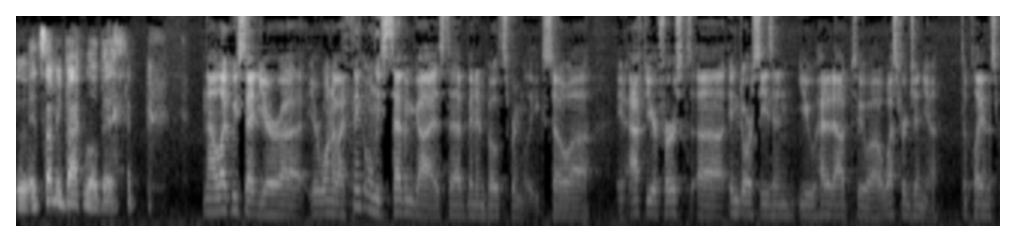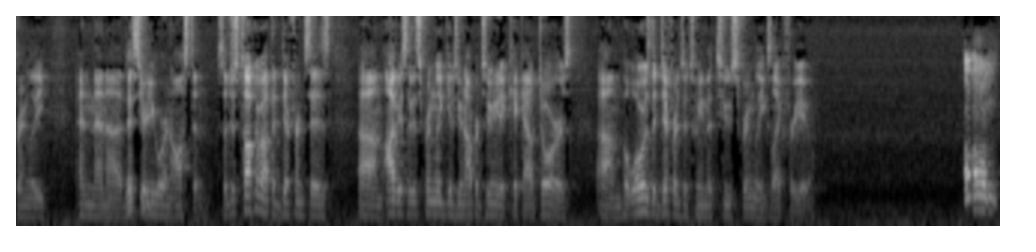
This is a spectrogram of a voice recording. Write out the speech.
it, set me back a little bit. Now, like we said, you're uh, you're one of I think only seven guys to have been in both spring leagues. So uh, you know, after your first uh, indoor season, you headed out to uh, West Virginia to play in the spring league, and then uh, this year you were in Austin. So just talk about the differences. Um, obviously, the spring league gives you an opportunity to kick outdoors, um, but what was the difference between the two spring leagues like for you? Um,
